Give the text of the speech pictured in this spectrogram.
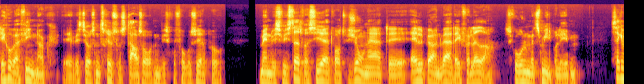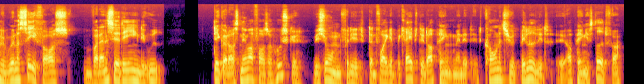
Det kunne være fint nok, øh, hvis det var sådan en trivselsdagsorden, vi skulle fokusere på. Men hvis vi i stedet for siger, at vores vision er, at øh, alle børn hver dag forlader skolen med et smil på læben, så kan vi begynde at se for os, hvordan ser det egentlig ud. Det gør det også nemmere for os at huske visionen, fordi den får ikke et begrebsligt ophæng, men et, et kognitivt billedligt øh, ophæng i stedet for.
